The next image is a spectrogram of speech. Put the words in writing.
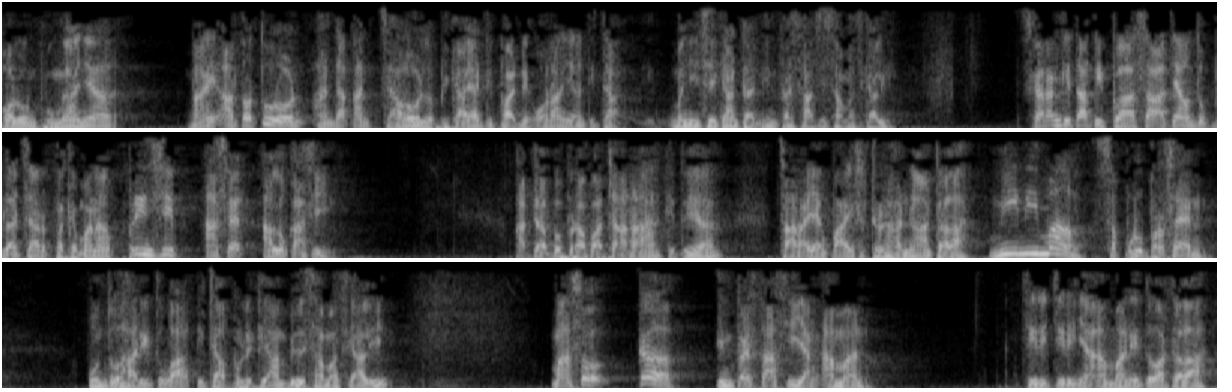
walaupun bunganya naik atau turun, Anda akan jauh lebih kaya dibanding orang yang tidak menyisihkan dan investasi sama sekali. Sekarang kita tiba saatnya untuk belajar bagaimana prinsip aset alokasi. Ada beberapa cara gitu ya. Cara yang paling sederhana adalah minimal 10% untuk hari tua tidak boleh diambil sama sekali. Masuk ke investasi yang aman. Ciri-cirinya aman itu adalah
